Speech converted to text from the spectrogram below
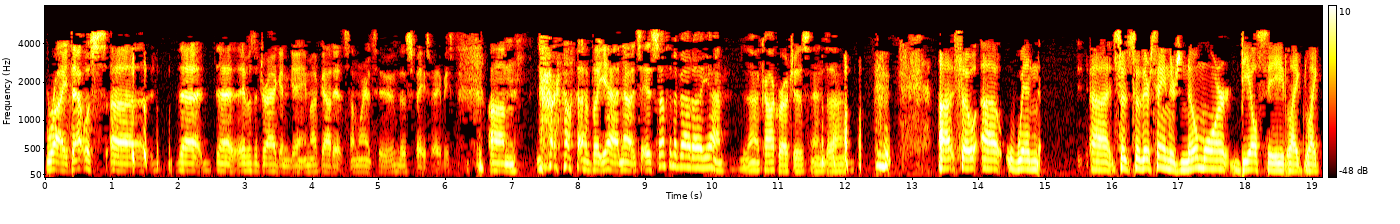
Right, that was uh, the the it was a dragon game. I've got it somewhere too. The space babies. Um, but yeah, no, it's it's something about uh yeah uh, cockroaches and uh, Uh, so uh, when uh, so so they're saying there's no more DLC like like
